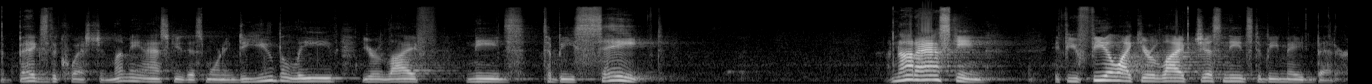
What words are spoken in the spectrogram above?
It begs the question. Let me ask you this morning do you believe your life needs to be saved? I'm not asking if you feel like your life just needs to be made better.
